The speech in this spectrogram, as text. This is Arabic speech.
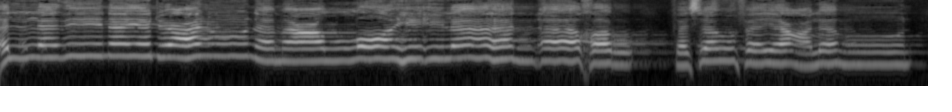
الذين يجعلون مع الله إلها آخر فسوف يعلمون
